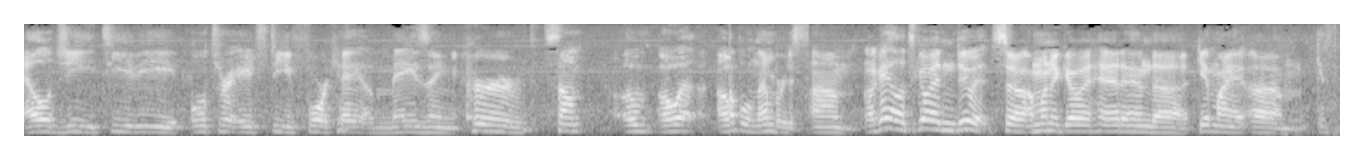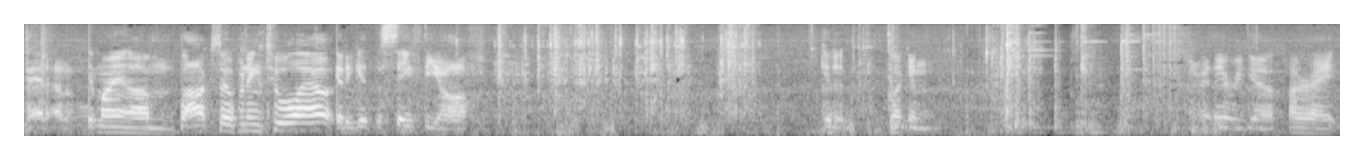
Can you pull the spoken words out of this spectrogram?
LG TV Ultra HD 4K, amazing curved some oh, oh, a couple numbers. Um, okay, let's go ahead and do it. So I'm gonna go ahead and uh, get my um, get that out of get my um, box opening tool out. Gotta get the safety off. Let's get it fucking. There we go. All right,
